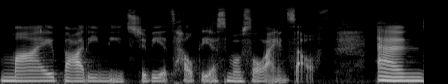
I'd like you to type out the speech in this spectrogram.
my body needs to be its healthiest, most aligned self. And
